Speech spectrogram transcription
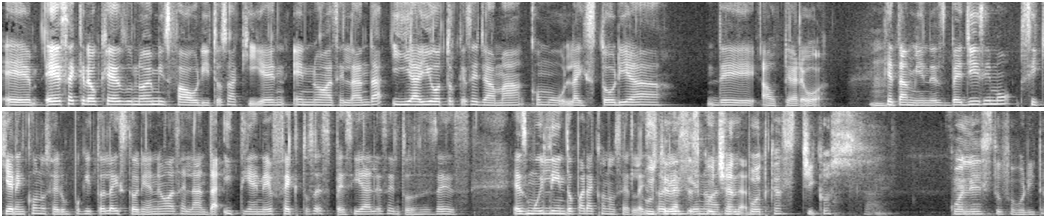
Eh, ese creo que es uno de mis favoritos aquí en, Nueva Zelanda y hay otro que se llama como la historia de Aotearoa que también es bellísimo si quieren conocer un poquito la historia de Nueva Zelanda y tiene efectos especiales, entonces es, es muy lindo para conocer la historia. ¿Ustedes escuchan podcast, chicos? Sí. ¿Cuál es tu favorito?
